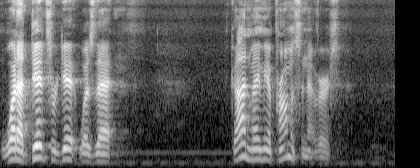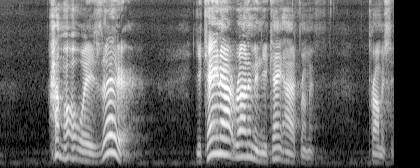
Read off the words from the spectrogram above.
What I did forget was that God made me a promise in that verse. I'm always there. You can't outrun him and you can't hide from him. Promise you.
